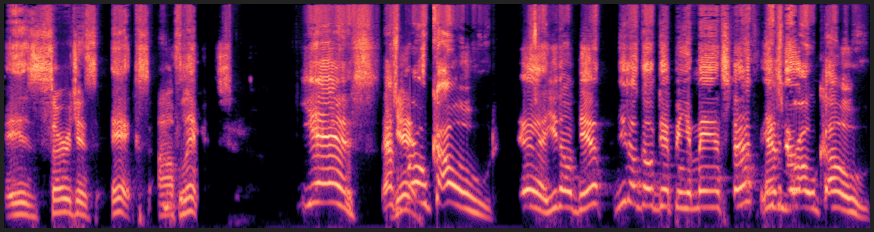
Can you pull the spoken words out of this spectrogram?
Is Serge's ex off limits? Yes, that's yes. bro code. Yeah, you don't dip. You don't go dip in your man stuff. That's bro code.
